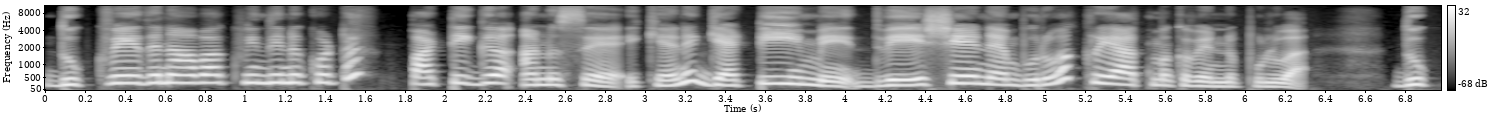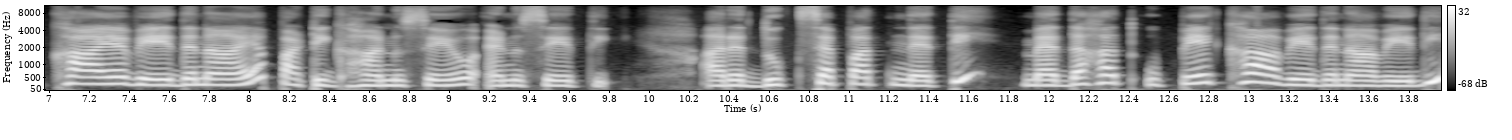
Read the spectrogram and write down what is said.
දුක් වේදනාවක් විඳිනකොට පටිග අනුසය ඒ කියන්නේ ගැටීමේ ද්වේෂයේ නැඹුරුව ක්‍රියාත්මක වෙන්න පුළුවන්. දුක්ඛාය වේදනාය පටිඝානුසයෝ අනුසේති. අර දුක් සැපත් නැති මදහත් උපේක්ඛා වේදනාවේදී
